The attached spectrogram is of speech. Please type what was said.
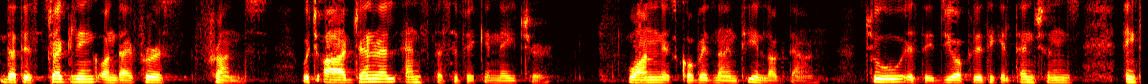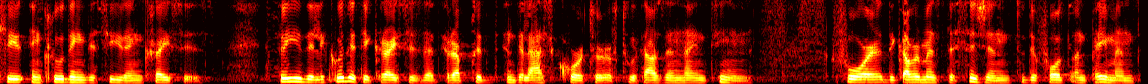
that is struggling on diverse fronts, which are general and specific in nature. One is COVID-19 lockdown. Two is the geopolitical tensions, including the Syrian crisis. Three, the liquidity crisis that erupted in the last quarter of 2019 for the government's decision to default on payment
